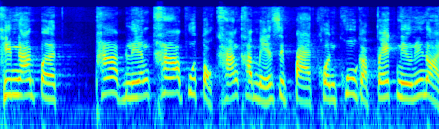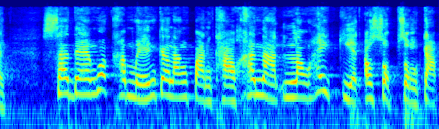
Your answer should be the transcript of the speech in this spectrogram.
ทีมงานเปิดภาพเลี้ยงข้าวผู้ตกค้างเขมร18 คนคู่กับเฟกนิวนี่หน่อย แสดงว่าเขมรกำลังปั่นข่าวขนาดเราให้เกียรติเอาศพส่งกลับ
